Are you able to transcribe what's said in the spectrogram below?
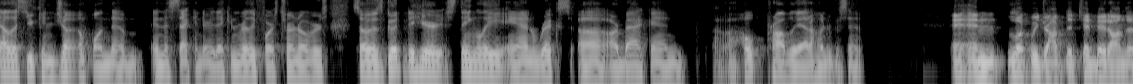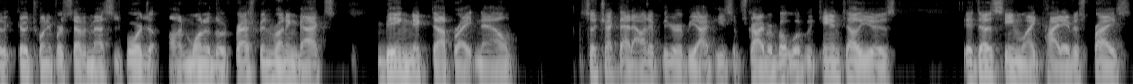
LSU can jump on them in the secondary. They can really force turnovers. So it was good to hear Stingley and Ricks uh, are back and uh, hope probably at 100%. And, and look, we dropped a tidbit on the Go 24 7 message boards on one of the freshman running backs being nicked up right now. So check that out if you're a VIP subscriber. But what we can tell you is it does seem like Ty Davis Price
